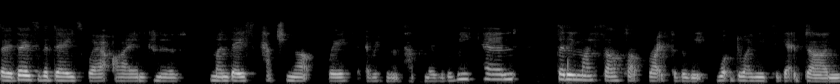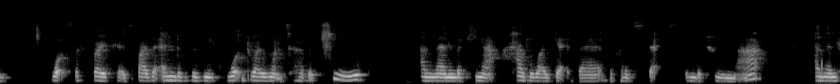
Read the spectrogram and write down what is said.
So those are the days where I am kind of Mondays catching up with everything that's happened over the weekend, setting myself up right for the week. What do I need to get done? What's the focus? By the end of the week, what do I want to have achieved? And then looking at how do I get there, the kind of steps in between that. And then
